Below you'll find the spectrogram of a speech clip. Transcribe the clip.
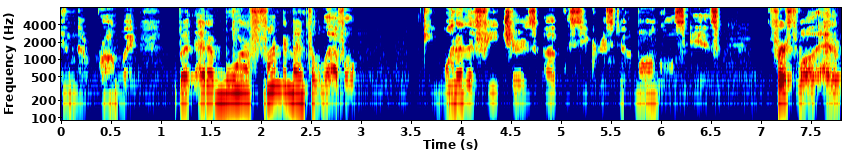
in the wrong way. But at a more fundamental level, one of the features of the secret history of the Mongols is, first of all, at a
